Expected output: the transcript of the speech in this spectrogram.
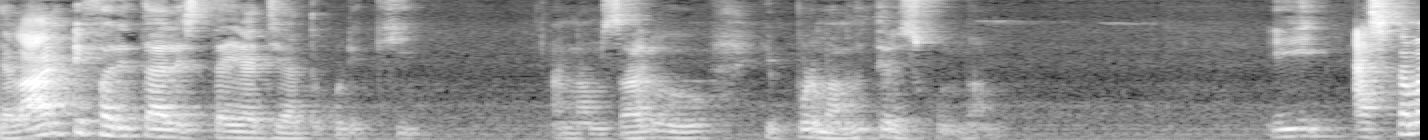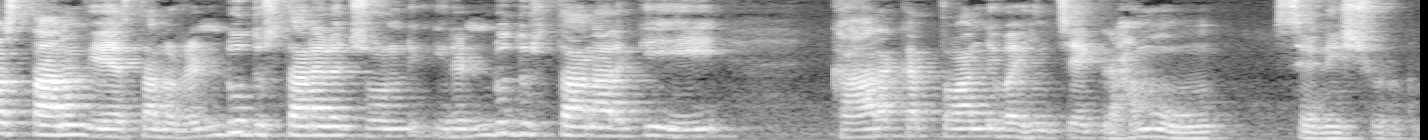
ఎలాంటి ఫలితాలు ఇస్తాయి ఆ జాతకుడికి అన్న అంశాలు ఇప్పుడు మనం తెలుసుకుందాం. ఈ అష్టమ స్థానం వ్యయస్థానం రెండు దుస్థానాలు చూడండి. ఈ రెండు దుస్థానాలకి కారకత్వాన్ని వహించే గ్రహము శనీశ్వరుడు.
